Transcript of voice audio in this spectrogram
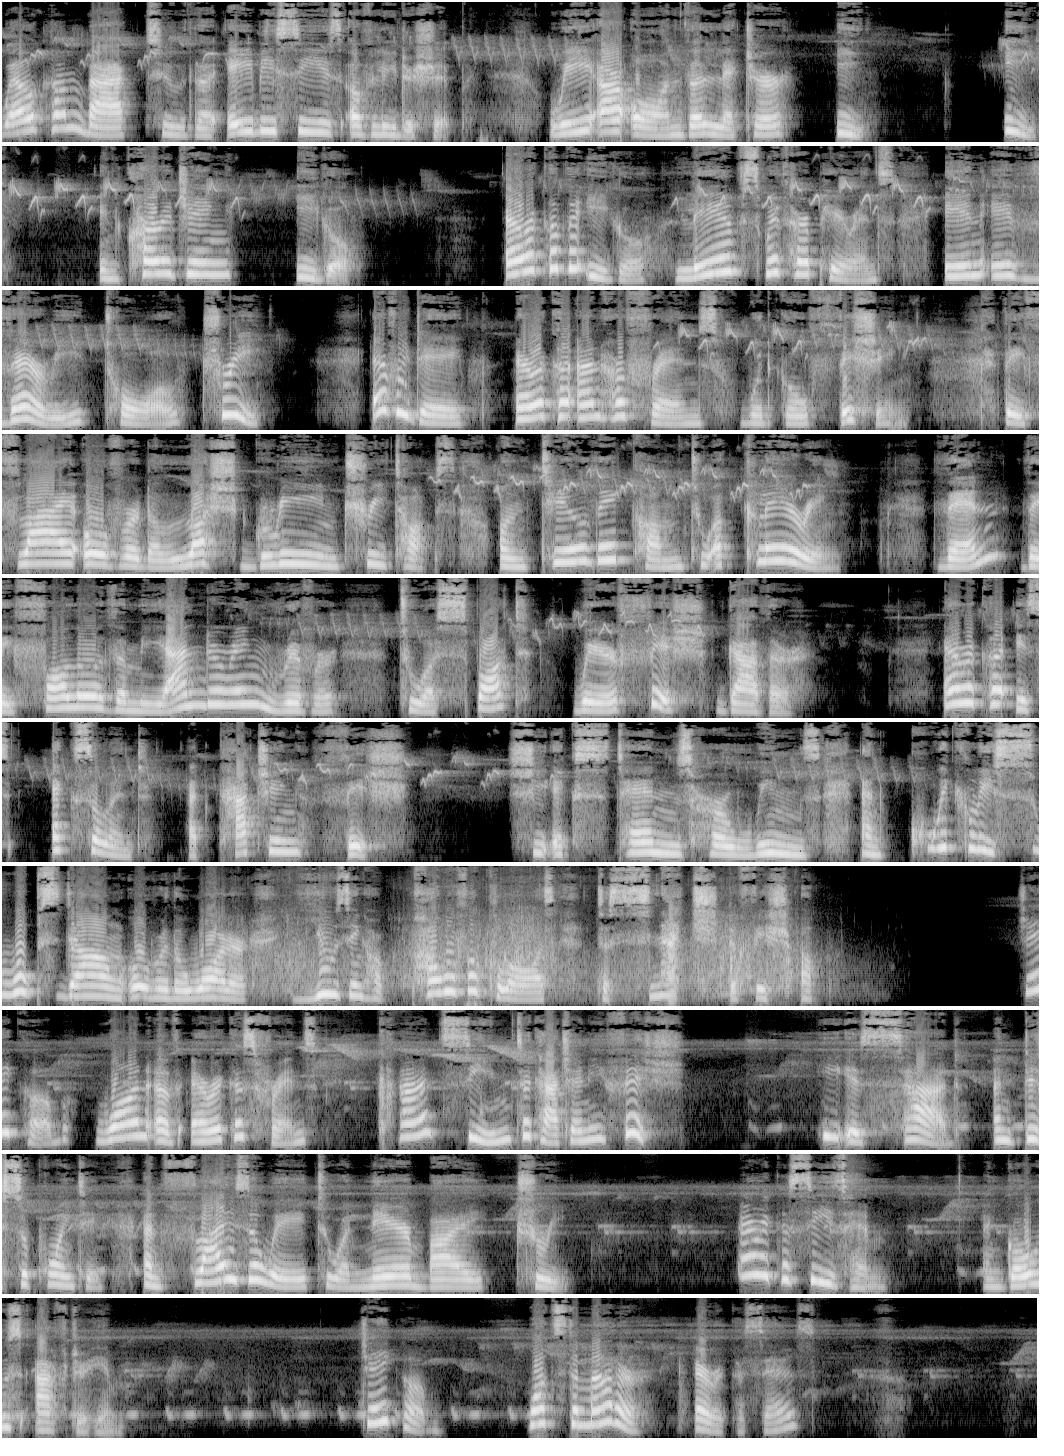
Welcome back to the ABCs of Leadership. We are on the letter E. E. Encouraging Eagle. Erika the Eagle lives with her parents in a very tall tree. Every day, Erika and her friends would go fishing. They fly over the lush green treetops until they come to a clearing. Then they follow the meandering river to a spot where fish gather. Erika is excellent at catching fish. She extends her wings and quickly swoops down over the water, using her powerful claws to snatch the fish up. Jacob, one of Erika's friends, can't seem to catch any fish. He is sad and disappointed and flies away to a nearby tree. Erika sees him and goes after him. Jacob, what's the matter? Erika says.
